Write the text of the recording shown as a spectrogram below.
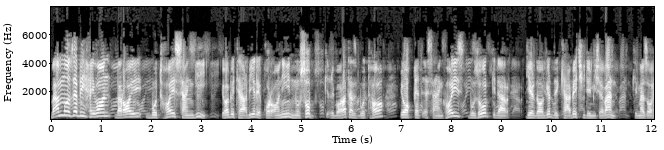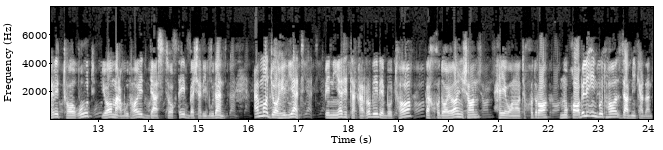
و اما ذبح حیوان برای بتهای سنگی یا به تعبیر قرآنی نصب که عبارت از بتها یا قطع سنگ است بزرگ که در گرداگرد کعبه چیده می‌شوند که مظاهر تاغوت یا معبودهای دست ساخته بشری بودند. اما جاهلیت به نیت تقرب به بتها و خدایانشان حیوانات خود را مقابل این بتها ذبح می‌کردند.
